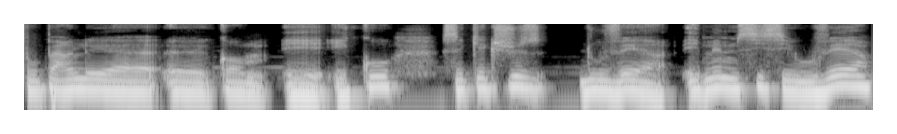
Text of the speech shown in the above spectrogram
pour parler euh, euh, comme écho, c'est quelque chose d'ouvert. Et même si c'est ouvert,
